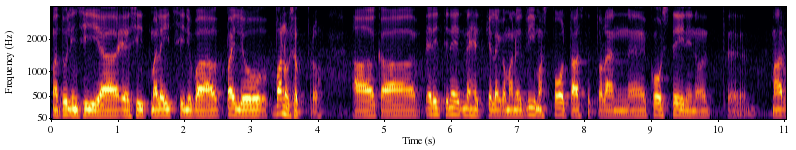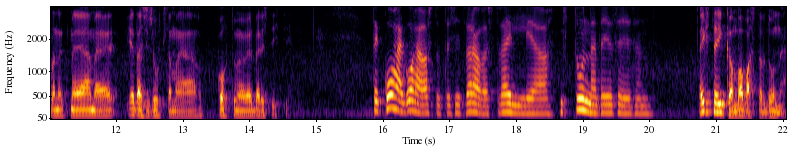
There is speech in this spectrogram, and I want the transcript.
ma tulin siia ja siit ma leidsin juba palju vanu sõpru aga eriti need mehed, kellega ma nüüd viimast poolt aastat olen äh, koos teeninud. Äh, ma arvan, et me jääme edasi suhtlema ja kohtume veel päris tihti. Te kohe-kohe astute siit väravast välja, mis tunne teie sees on? eks ta ikka on vabastav tunne,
